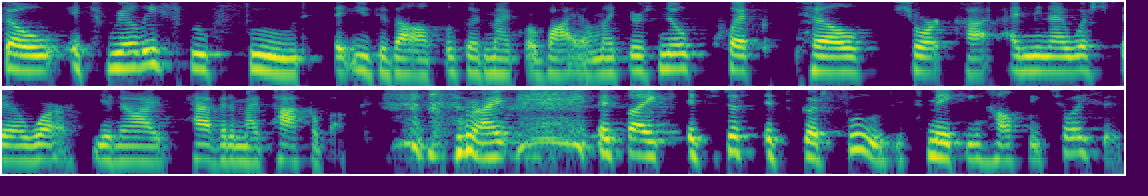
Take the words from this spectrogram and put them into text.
So it's really through food that you develop a good microbiome. Like there's no quick pill shortcut. I mean, I wish there were, you know, I have it in my pocketbook, right? It's like, it's just, it's good food. It's making healthy choices.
